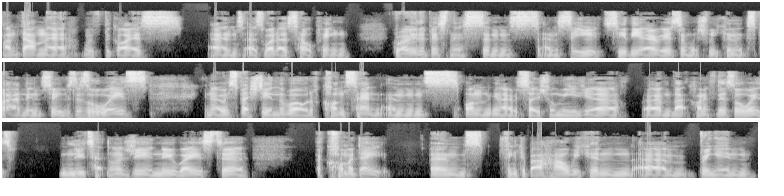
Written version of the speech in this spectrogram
I'm down there with the guys and as well as helping grow the business and and see see the areas in which we can expand into because there's always you know, especially in the world of content and on, you know, social media, um, that kind of thing, there's always new technology and new ways to accommodate and think about how we can um, bring in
